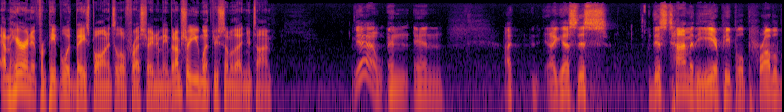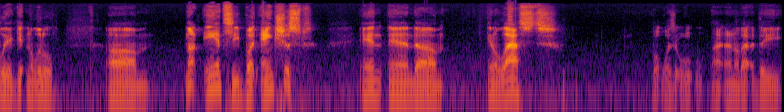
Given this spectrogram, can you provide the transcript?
I'm hearing it from people with baseball, and it's a little frustrating to me. But I'm sure you went through some of that in your time. Yeah, and and I I guess this this time of the year, people probably are getting a little um, not antsy, but anxious, and and um, you know last what was it? I, I know that the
